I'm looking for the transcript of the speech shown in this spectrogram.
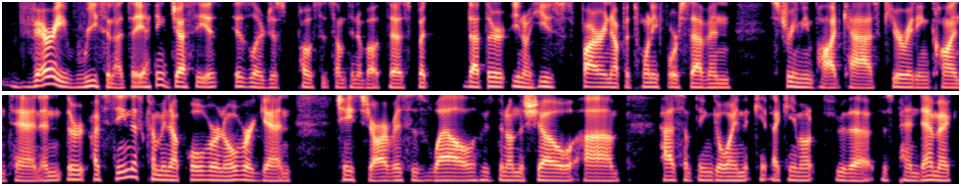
very recent. I'd say I think Jesse Is- Itzler just posted something about this, but that they're you know he's firing up a 24 seven streaming podcasts, curating content. And there, I've seen this coming up over and over again. Chase Jarvis as well, who's been on the show, um, has something going that came, that came out through the this pandemic.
